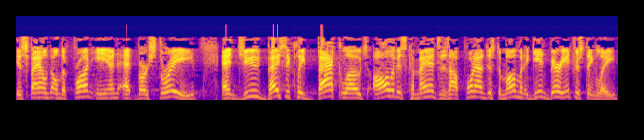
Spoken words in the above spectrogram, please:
is found on the front end at verse 3, and Jude basically backloads all of his commands, and as I'll point out in just a moment, again, very interestingly,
